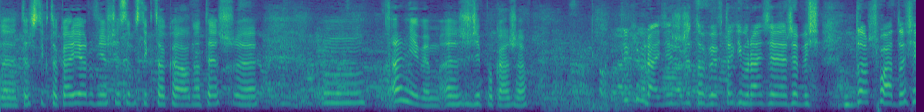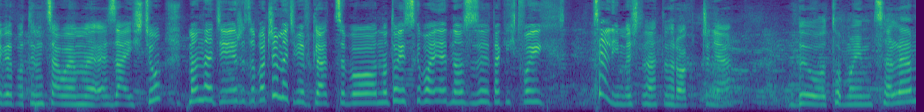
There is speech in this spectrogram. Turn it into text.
E, też TikToka. Ja również jestem z TikToka, ona też. E, mm, ale nie wiem, e, życie pokaże. W takim razie życzę Tobie w takim razie, żebyś doszła do siebie po tym całym zajściu. Mam nadzieję, że zobaczymy Ciebie w klatce, bo no to jest chyba jedno z takich Twoich celi, myślę, na ten rok, czy nie? Było to moim celem.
